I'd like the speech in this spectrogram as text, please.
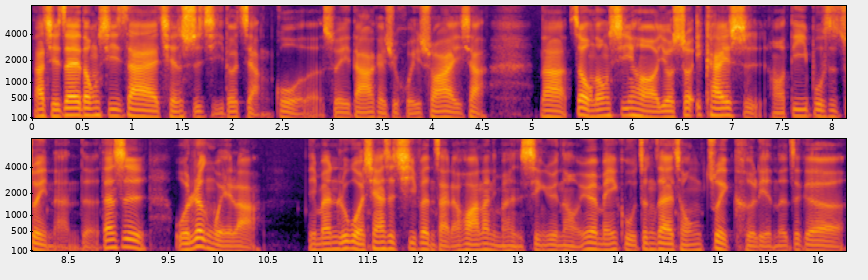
那其实这些东西在前十集都讲过了，所以大家可以去回刷一下。那这种东西哈，有时候一开始哈，第一步是最难的。但是我认为啦，你们如果现在是气氛仔的话，那你们很幸运哦，因为美股正在从最可怜的这个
